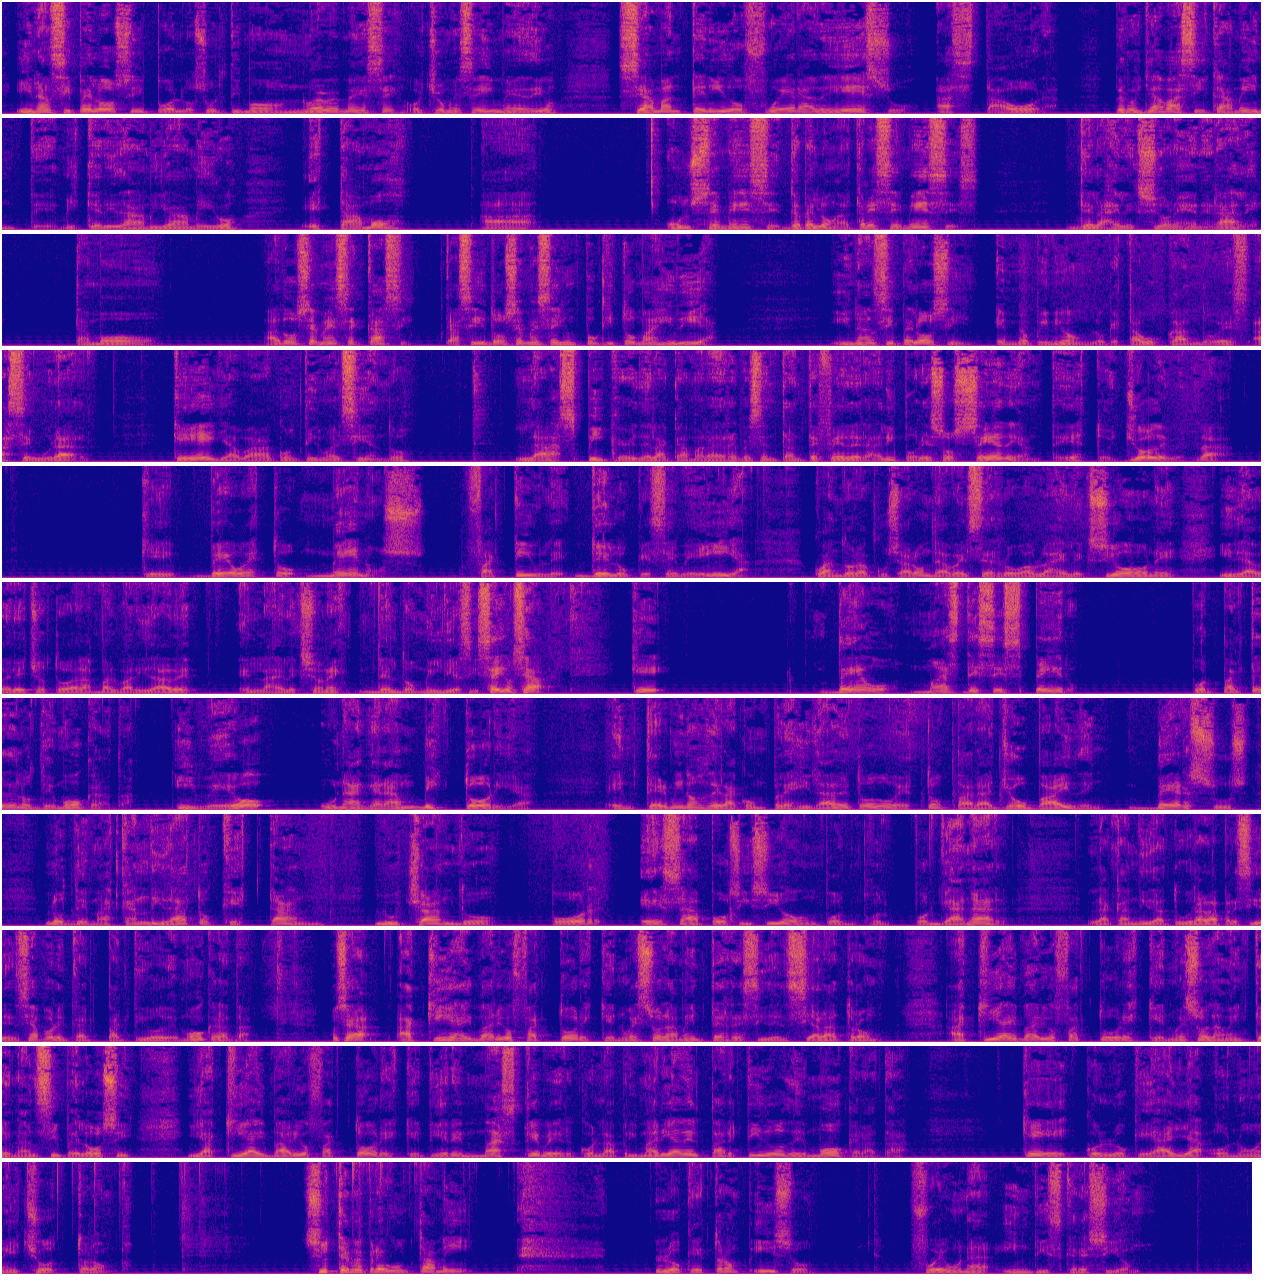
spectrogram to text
Y Nancy Pelosi por los últimos nueve meses, ocho meses y medio, se ha mantenido fuera de eso hasta ahora. Pero ya básicamente, mis queridas amigas, amigos, estamos a 11 meses, de, perdón, a 13 meses de las elecciones generales. Estamos a 12 meses casi, casi 12 meses y un poquito más y día. Y Nancy Pelosi, en mi opinión, lo que está buscando es asegurar que ella va a continuar siendo la speaker de la Cámara de Representantes Federal y por eso cede ante esto. Yo de verdad que veo esto menos factible de lo que se veía cuando la acusaron de haberse robado las elecciones y de haber hecho todas las barbaridades en las elecciones del 2016. O sea, que veo más desespero por parte de los demócratas y veo una gran victoria en términos de la complejidad de todo esto para Joe Biden versus los demás candidatos que están luchando por esa posición, por, por, ganar la candidatura a la presidencia por el Partido Demócrata. O sea, aquí hay varios factores que no es solamente residencial a Trump. Aquí hay varios factores que no es solamente Nancy Pelosi y aquí hay varios factores que tienen más que ver con la primaria del Partido Demócrata que con lo que haya o no hecho Trump. Si usted me pregunta a mí, lo que Trump hizo fue una indiscreción.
